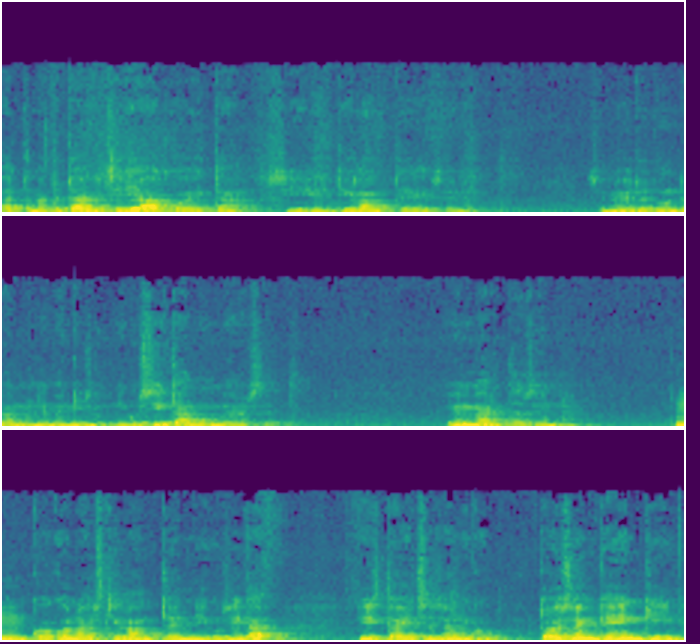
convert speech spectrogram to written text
välttämättä tarvitse reagoida siihen tilanteeseen. Että se myötätunto on enemmänkin niin kuin sitä mun mielestä, että ymmärtää sen Hmm. kokonaistilanteen, niin kuin sitä pistää itsensä niin kuin toisen kenkiin,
